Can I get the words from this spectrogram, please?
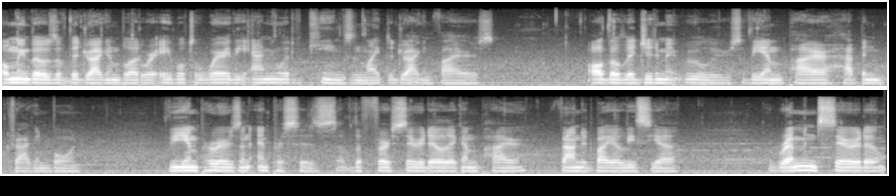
Only those of the dragon blood were able to wear the amulet of kings and light the dragon fires. All the legitimate rulers of the empire have been dragonborn. The emperors and empresses of the first Cyrodiilic empire, founded by Alessia, Reman Cyrodiil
